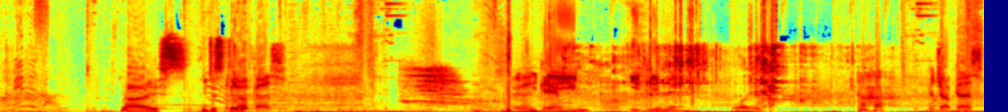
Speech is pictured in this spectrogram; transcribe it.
I'm in the zone. Nice. You just Good did job, it. guys. Good game. Easy win. Boys. Good job, guys.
